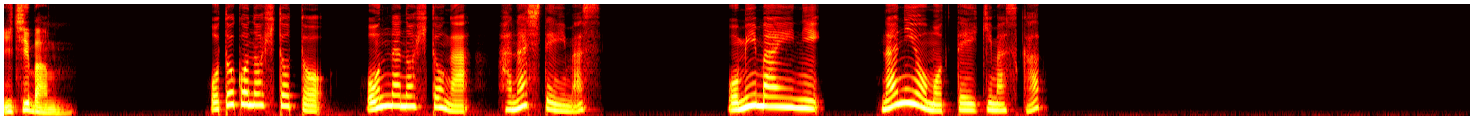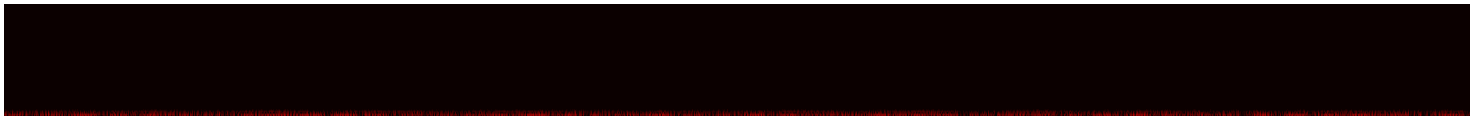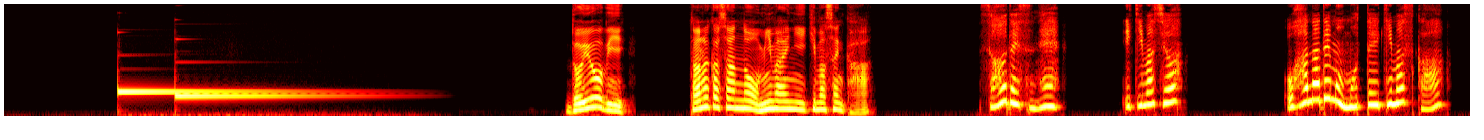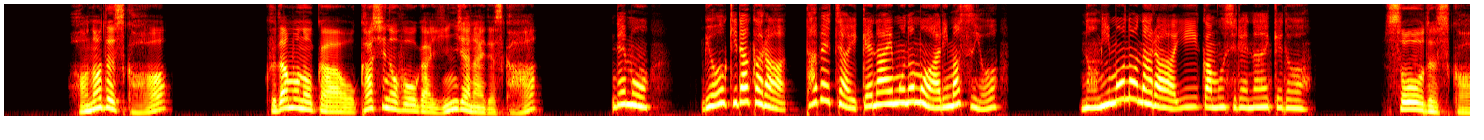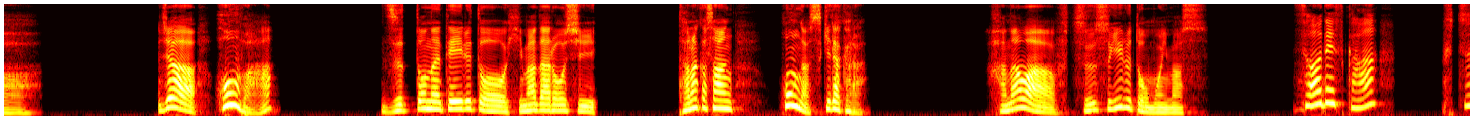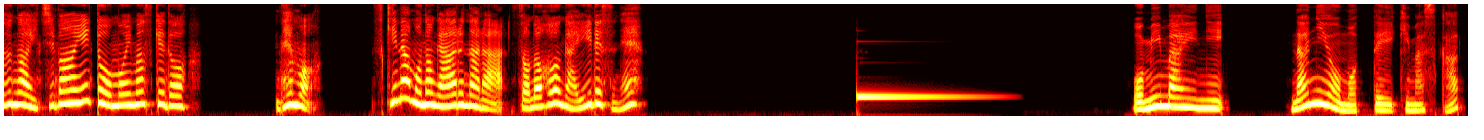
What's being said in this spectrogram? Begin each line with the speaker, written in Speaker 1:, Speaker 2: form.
Speaker 1: 1番
Speaker 2: 男の人と女の人が話しています。お見舞いに何を持っていきますか？
Speaker 1: 土曜日、田中さんのお見舞いに行きませんか？
Speaker 3: そうですね。行きましょう。お花でも持っていきますか？
Speaker 1: 花ですか？果物かお菓子の方がいいんじゃないですか？
Speaker 3: でも、病気だから食べちゃいけないものもありますよ。飲み物ならいいかもしれないけど。
Speaker 1: そうですか。じゃあ、本は？ずっと寝ていると暇だろうし、田中さん、本が好きだから。花は普通すぎると思います。
Speaker 3: そうですか？普通が一番いいと思いますけど。でも、好きなものがあるならその方がいいですね。
Speaker 2: お見舞いに何を持っていきますか？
